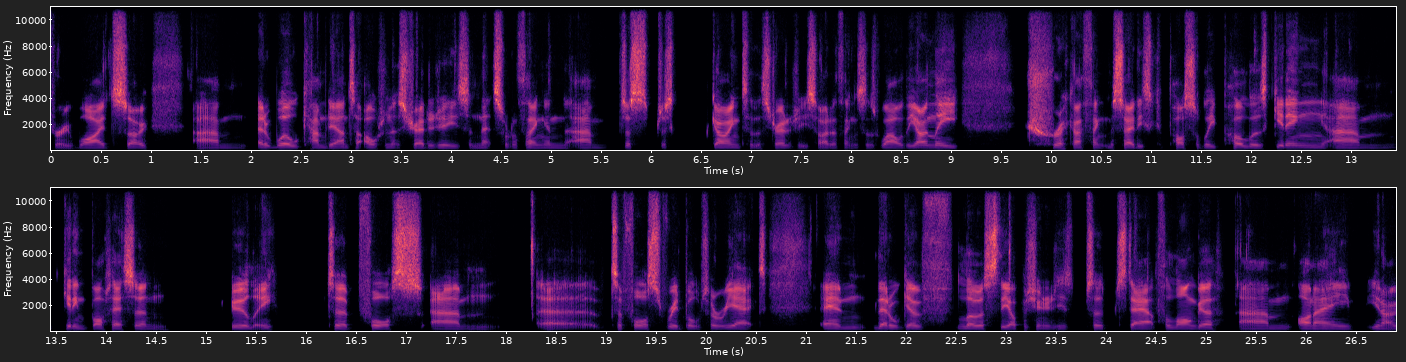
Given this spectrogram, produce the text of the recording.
very wide, so um, it will come down to alternate strategies and that sort of thing, and um, just just going to the strategy side of things as well. The only trick I think Mercedes could possibly pull is getting um, getting Bottas in early to force um, uh, to force Red Bull to react and that'll give Lewis the opportunity to stay out for longer um, on a you know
